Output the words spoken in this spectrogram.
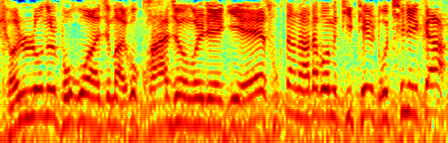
결론을 보고하지 말고 과정을 얘기해 속단하다 보면 디테일 놓치니까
